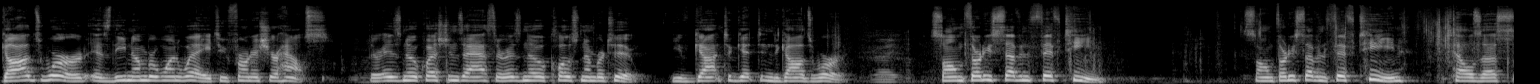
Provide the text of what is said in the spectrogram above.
God's word is the number one way to furnish your house. There is no questions asked, there is no close number two. You've got to get into God's word. Right. Psalm 37:15. Psalm 37:15 tells us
